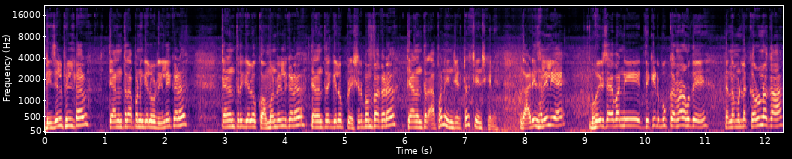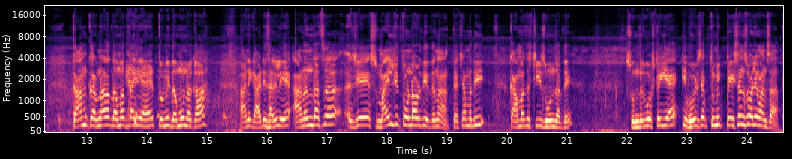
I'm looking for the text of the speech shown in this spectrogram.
डिझेल फिल्टर त्यानंतर आपण गेलो रिलेकडं त्यानंतर गेलो कॉमन रेलकडं त्यानंतर गेलो प्रेशर पंपाकडं त्यानंतर आपण इंजेक्टर चेंज केले. गाडी झालेली आहे. भोईर साहेबांनी तिकीट बुक करणार होते. त्यांना म्हटलं करू नका. काम करणारा दमत नाही आहे. तुम्ही दमू नका. आणि गाडी झालेली आहे. आनंदाचं जे स्माईल जे तोंडावरती येतं ना त्याच्यामध्ये कामाचं चीज होऊन जाते. सुंदर गोष्ट ही आहे की भोईर साहेब तुम्ही पेशन्सवाले माणसं आहात.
